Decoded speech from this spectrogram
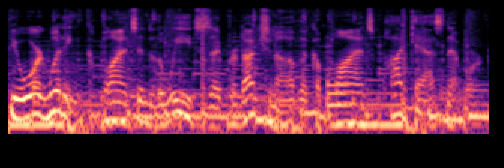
The award winning Compliance Into the Weeds is a production of the Compliance Podcast Network.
